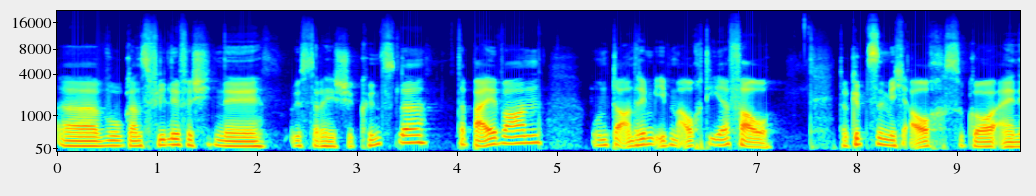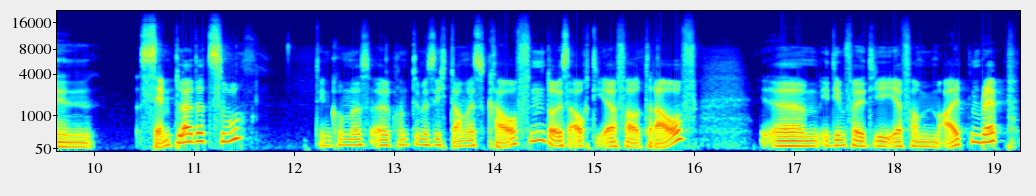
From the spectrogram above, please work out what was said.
äh, wo ganz viele verschiedene österreichische Künstler dabei waren, unter anderem eben auch die RV. Da gibt es nämlich auch sogar einen Sampler dazu. Den man, äh, konnte man sich damals kaufen. Da ist auch die RV drauf. Ähm, in dem Fall die RV mit dem Alpenrap.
